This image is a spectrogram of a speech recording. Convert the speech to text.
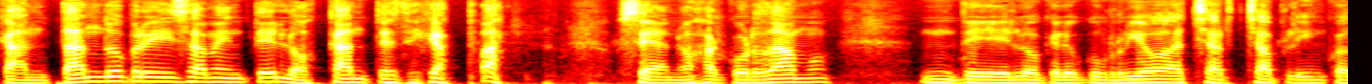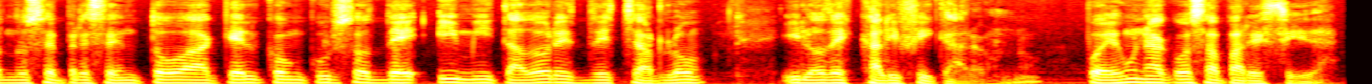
cantando precisamente los cantes de Gaspar. O sea, nos acordamos de lo que le ocurrió a Charles Chaplin cuando se presentó a aquel concurso de imitadores de Charlot y lo descalificaron. Pues una cosa parecida.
